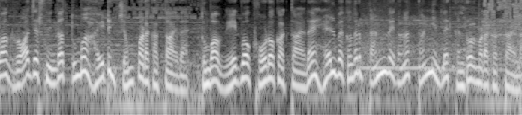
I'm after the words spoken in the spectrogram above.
ಇವಾಗ ರಾಜರ್ಸ್ನಿಂದ ತುಂಬಾ ಹೈಟ್ ಜಂಪ್ ಮಾಡಕ್ಕಾಗ್ತಾ ಇದೆ. ತುಂಬಾ ವೇಗವಾಗಿ ಓಡೋಕಾಗ್ತಾ ಇದೆ. ಹೇಳ್ಬೇಕಂದ್ರೆ ತನ್ನ ವೇಗನ ತನ್ನಿಂದಲೇ ಕಂಟ್ರೋಲ್ ಮಾಡಕ್ಕಾಗ್ತಾ ಇಲ್ಲ.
